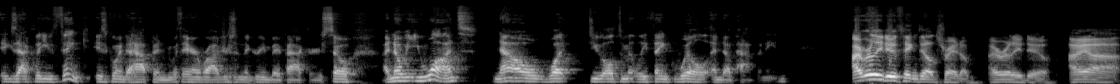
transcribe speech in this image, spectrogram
exactly you think is going to happen with Aaron Rodgers and the Green Bay Packers. So I know what you want. Now, what do you ultimately think will end up happening? I really do think they'll trade him. I really do. I uh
